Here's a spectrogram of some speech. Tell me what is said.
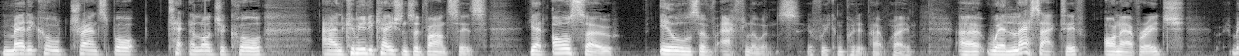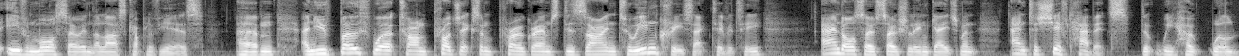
medical, transport, technological, and communications advances, yet also ills of affluence, if we can put it that way. Uh, we're less active on average, even more so in the last couple of years. Um, and you've both worked on projects and programs designed to increase activity and also social engagement and to shift habits that we hope will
